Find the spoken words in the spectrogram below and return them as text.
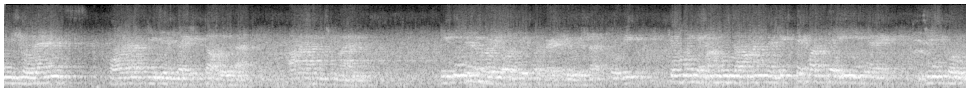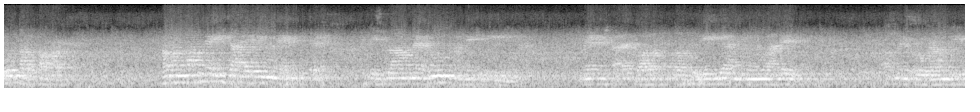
इंश्योरेंस औरत की ज़िंदगी का होता है आज की बड़े अहदे पर बैठे हुए को भी क्योंकि हम जमाने में लिखते पढ़ते ही है जिनको वो था पाठ हम अपने ही दायरे में थे इस्लाम में रूल करने के लिए मैं शायद बहुत बहुत मीडिया वाले अपने प्रोग्राम के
